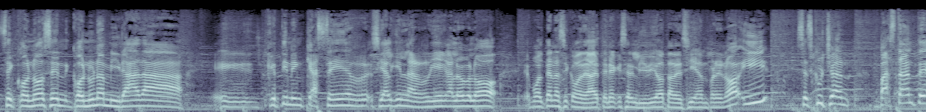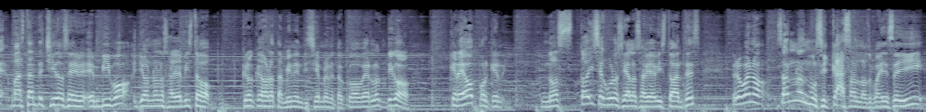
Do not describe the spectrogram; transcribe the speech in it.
se conocen con una mirada, eh, qué tienen que hacer, si alguien la riega, luego lo voltean así como de, tenía que ser el idiota de siempre, ¿no? Y se escuchan bastante, bastante chidos en, en vivo, yo no los había visto, creo que ahora también en diciembre me tocó verlo, digo, creo porque no estoy seguro si ya los había visto antes. Pero bueno, son unos musicazos los güeyes y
